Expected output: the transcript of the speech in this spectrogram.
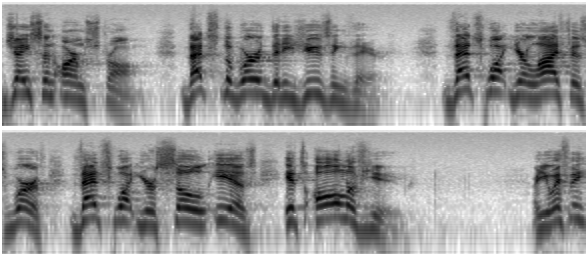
Jason Armstrong. That's the word that he's using there. That's what your life is worth. That's what your soul is. It's all of you. Are you with me?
